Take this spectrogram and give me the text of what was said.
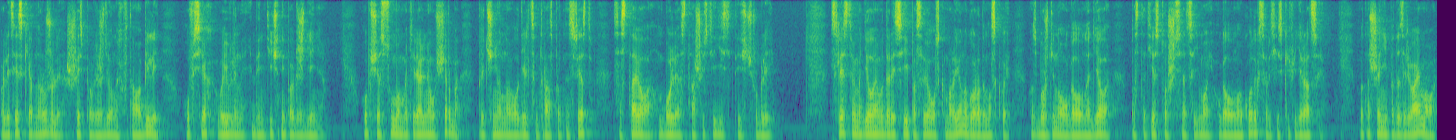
полицейские обнаружили шесть поврежденных автомобилей, у всех выявлены идентичные повреждения. Общая сумма материального ущерба, причиненного владельцам транспортных средств, составила более 160 тысяч рублей. Следствием отдела МВД России по Савеловскому району города Москвы возбуждено уголовное дело по статье 167 Уголовного кодекса Российской Федерации. В отношении подозреваемого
